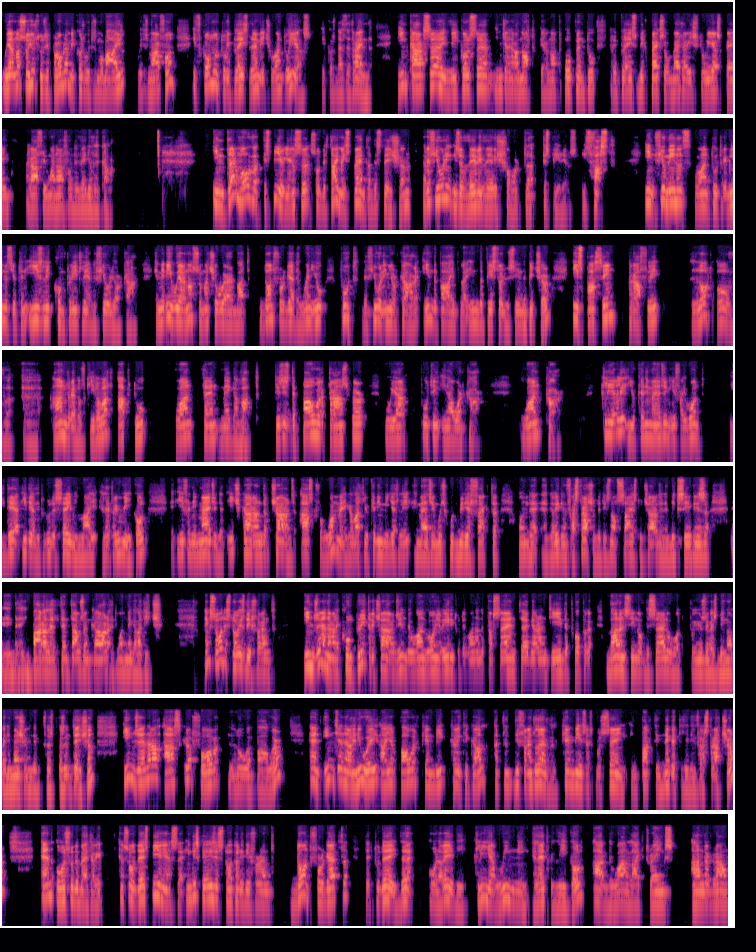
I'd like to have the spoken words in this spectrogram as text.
We are not so used to this problem because with mobile, with smartphone, it's common to replace them each one, two years because that's the trend in cars, uh, in vehicles, uh, in general, not. We are not open to replace big packs of battery each two years, paying roughly one half of the value of the car. In terms of experience, uh, so the time I spent at the station, refueling is a very, very short experience. It's fast. In few minutes, one, two, three minutes, you can easily completely refuel your car. And maybe we are not so much aware, but don't forget that when you put the fuel in your car in the pipe, in the pistol you see in the picture, is passing roughly a lot of uh, hundred of kilowatt up to 110 megawatt. This is the power transfer we are putting in our car. One car. Clearly, you can imagine if I want idea, ideally to do the same in my electric vehicle, if and imagine that each car under charge asks for one megawatt, you can immediately imagine which would be the effect on the uh, grid infrastructure that is not sized to charge in a big cities in, in parallel 10,000 car at one megawatt each. And so the story is different. In general, a complete recharging, the one going really to the 100%, uh, guaranteeing the proper balancing of the cell, what previously has been already mentioned in the first presentation, in general ask for lower power. And in general, anyway, higher power can be critical at different level, can be, as I was saying, impacting negatively the infrastructure and also the battery. And so the experience in this case is totally different. Don't forget that today the already clear winning electric vehicle are the one like trains, underground,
